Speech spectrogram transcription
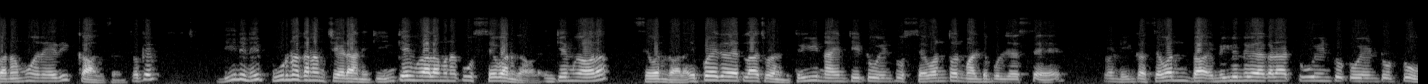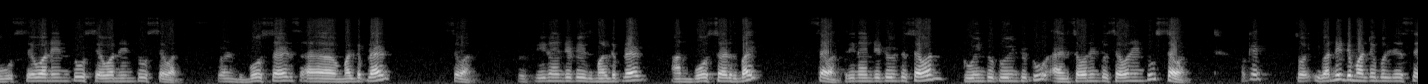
గణము అనేది కాదు ఫ్రెండ్స్ ఓకే? దీనిని పూర్ణ గణం చేయడానికి ఇంకేం కావాలా మనకు? సెవెన్ కావాలి. ఇంకేం కావాలా? సెవెన్ కావాలి. ఎప్పుడైతే ఎట్లా? చూడండి త్రీ నైంటీ టూ ఇంటూ సెవెన్తో మల్టిపుల్ చేస్తే చూడండి ఇంకా సెవెన్ మిగిలింది కదా అక్కడ? Two into two into two seven into seven into seven చూడండి both sides multiplied seven so three ninety two is multiplied on both sides by seven three ninety two into seven two into two into two and seven into seven into seven okay so ఇవన్నిటి మల్టిపుల్ చేస్తే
